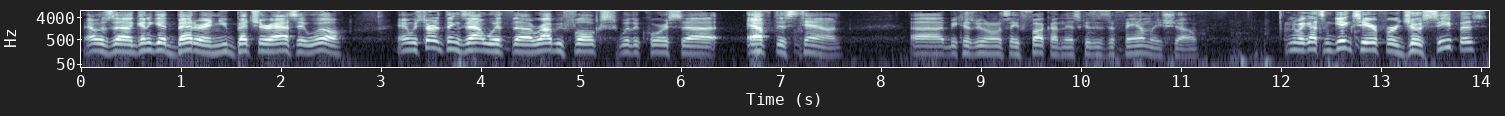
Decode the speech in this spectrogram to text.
That was uh, going to get better, and you bet your ass it will. And we started things out with uh, Robbie Fulks, with, of course, uh, F This Town, uh, because we don't want to say fuck on this because it's a family show. Anyway, I got some gigs here for Josephus.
